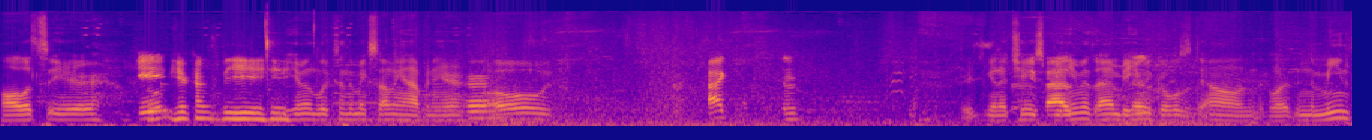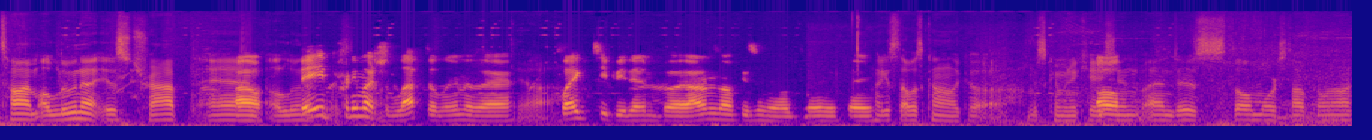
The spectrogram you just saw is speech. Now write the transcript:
Oh, let's see here. Oh, here comes the. Behemoth looking to make something happen here. Oh, I, He's gonna chase Bad. Behemoth and Behemoth goes down, but in the meantime, Aluna is trapped and oh, Aluna. they is- pretty much left Aluna there. Yeah. Plague TP'd in, but I don't know if he's gonna be able to do anything. I guess that was kind of like a miscommunication, oh. and there's still more stuff going on.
